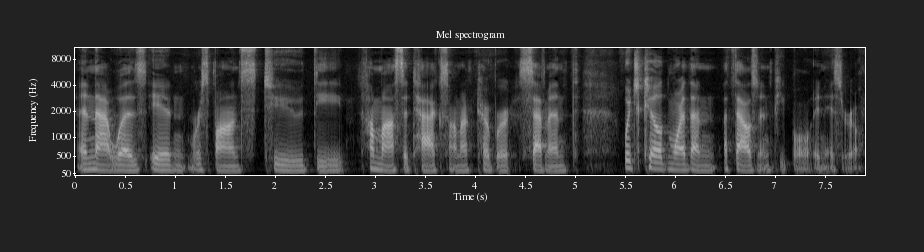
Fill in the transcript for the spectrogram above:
and that was in response to the Hamas attacks on October 7th, which killed more than 1,000 people in Israel.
